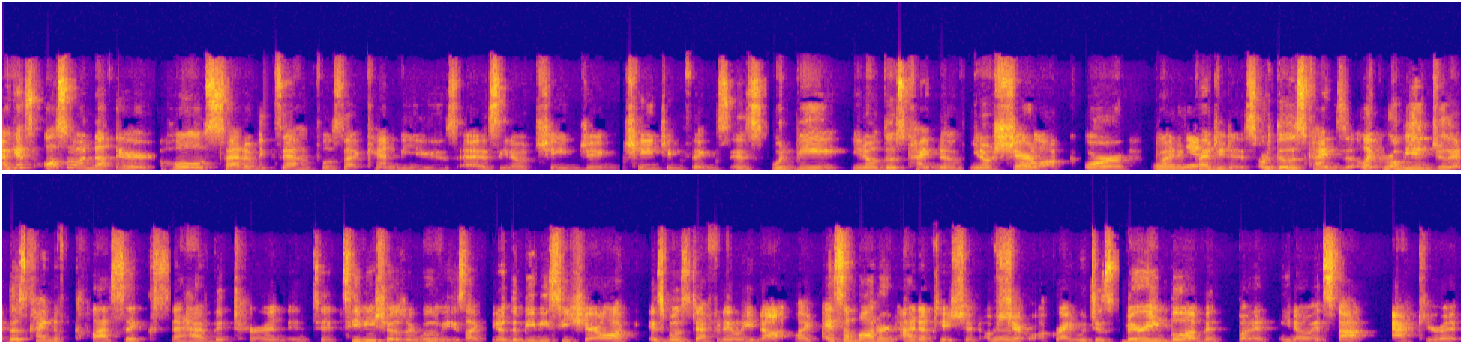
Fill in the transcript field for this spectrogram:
I guess also another whole set of examples that can be used as you know changing changing things is would be you know those kind of you know Sherlock or Pride Mm, and yeah. Prejudice or those kinds of like Romeo and Juliet those kind of classics that have been turned into TV shows or movies like you know the BBC Sherlock is most definitely not like it's a modern adaptation of Mm. Sherlock right which is very beloved but it you know it's not accurate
